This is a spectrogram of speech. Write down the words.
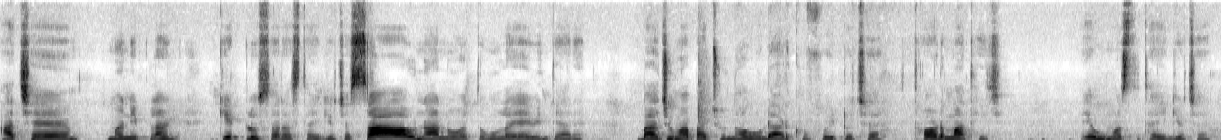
આ છે મની પ્લાન્ટ. કેટલું સરસ થઈ ગયું છે. સાવ નાનું હતું. હું લઈ આવીને ત્યારે બાજુમાં પાછું નવું ડાળખું ફૂટ્યું છે. થડમાંથી જ. એવું મસ્ત થઈ ગયું છે.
